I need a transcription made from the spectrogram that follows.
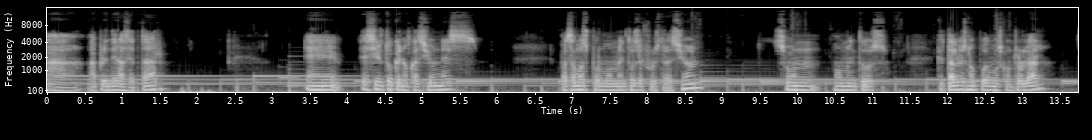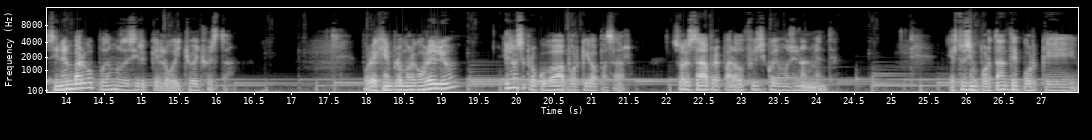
a aprender a aceptar. Eh, es cierto que en ocasiones pasamos por momentos de frustración, son momentos que tal vez no podemos controlar, sin embargo podemos decir que lo hecho hecho está. Por ejemplo, Marco Aurelio, él no se preocupaba por qué iba a pasar, solo estaba preparado físico y emocionalmente. Esto es importante porque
